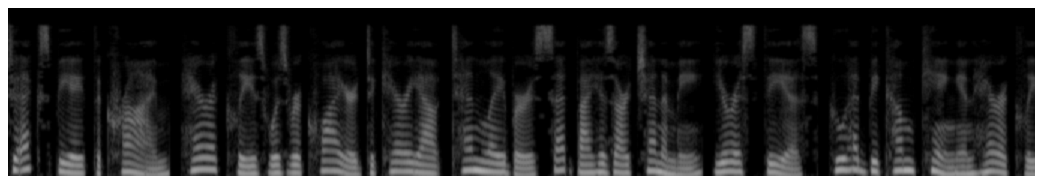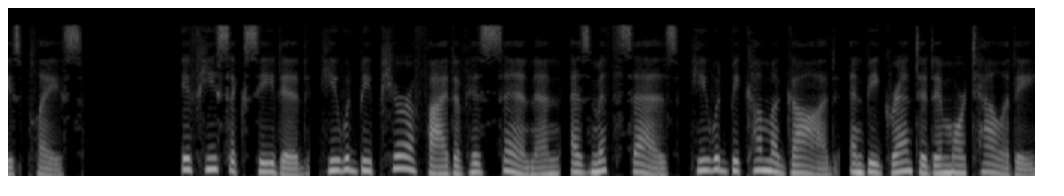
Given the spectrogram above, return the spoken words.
To expiate the crime, Heracles was required to carry out ten labors set by his archenemy, Eurystheus, who had become king in Heracles' place. If he succeeded, he would be purified of his sin and, as myth says, he would become a god, and be granted immortality.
